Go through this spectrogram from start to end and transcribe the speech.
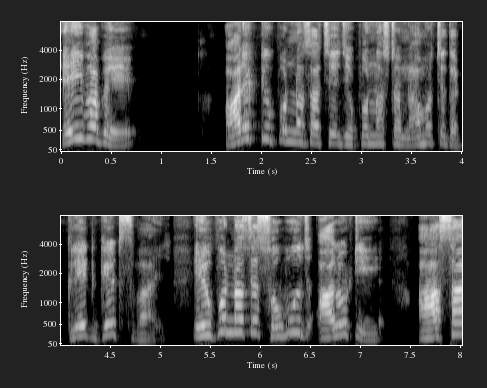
এইভাবে আরেকটি উপন্যাস আছে, যে উপন্যাসটার নাম হচ্ছে দ্য গ্রেট গেটস বাই এই উপন্যাসে সবুজ আলোটি আশা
